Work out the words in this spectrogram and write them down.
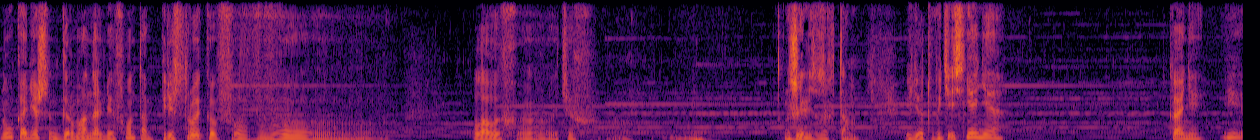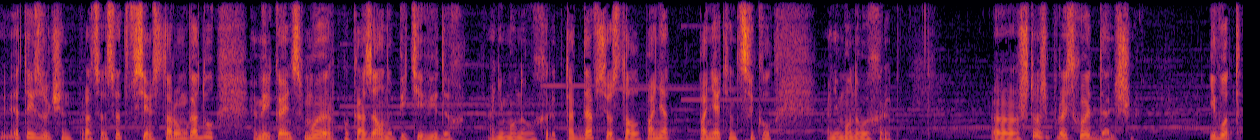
Ну, конечно, гормональный фон, там перестройка в, в половых э, этих железах, там идет вытеснение тканей. И это изучен процесс. Это в 1972 году американец Мойер показал на пяти видах анимоновых рыб. Тогда все стало понят, понятен цикл анимоновых рыб. Э, Что же происходит дальше? И вот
